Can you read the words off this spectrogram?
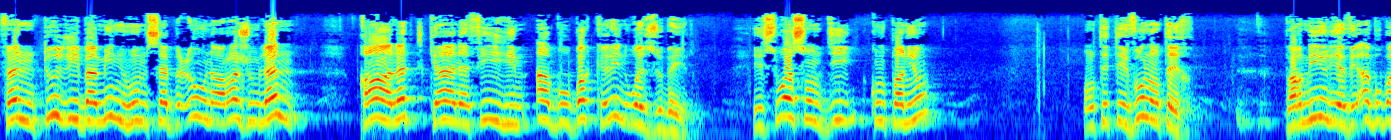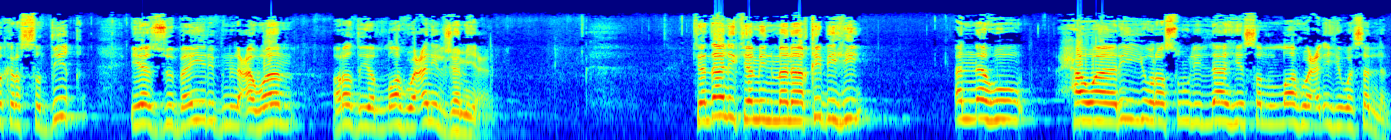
فانتذب منهم سبعون رجلا قالت كان فيهم أبو بكر والزبير Et 70 compagnons ont été volontaires Parmi eux, il y avait Abu Bakr as-Siddiq et Az-Zubayr ibn al-Awam الله عن الجميع كذلك من مناقبه أنه حواري رسول الله صلى الله عليه وسلم.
